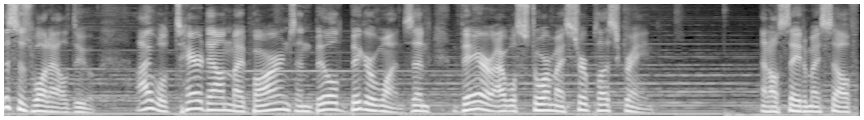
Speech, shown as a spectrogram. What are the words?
This is what I'll do. I will tear down my barns and build bigger ones, and there I will store my surplus grain. And I'll say to myself,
